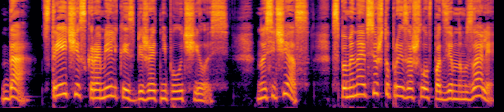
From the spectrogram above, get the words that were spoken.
Да, встречи с карамелькой избежать не получилось. Но сейчас, вспоминая все, что произошло в подземном зале,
